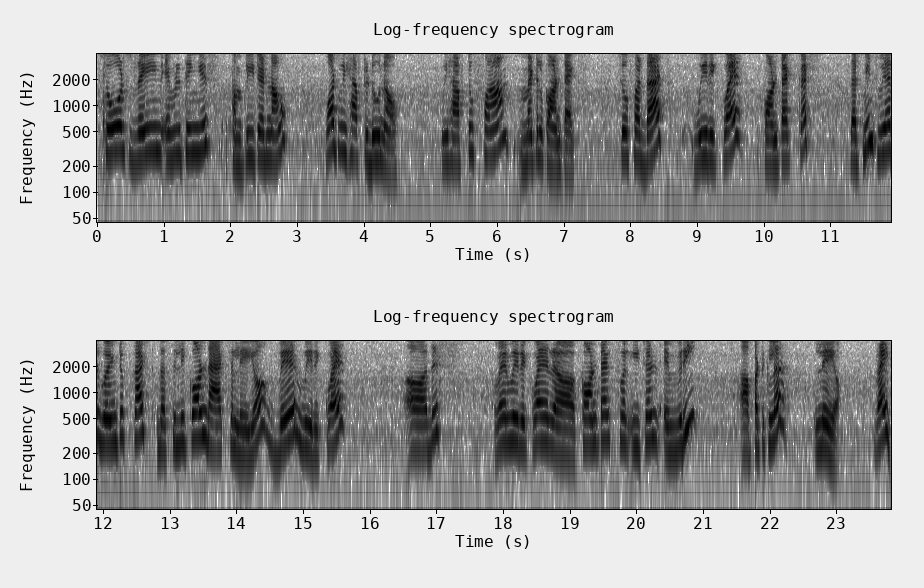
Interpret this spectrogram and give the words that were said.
source drain everything is completed now what we have to do now? We have to form metal contacts. So for that we require contact cuts. That means we are going to cut the silicon dioxide layer where we require this where we require uh, contacts for each and every uh, particular layer right?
